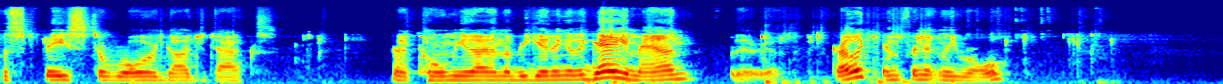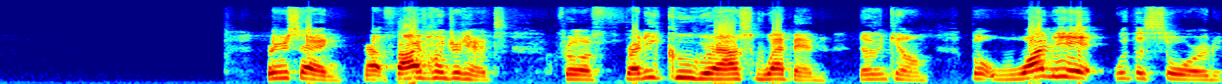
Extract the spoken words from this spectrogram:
The space to roll or dodge attacks. That told me that in the beginning of the game, man. There we go. Can I like infinitely roll? So you're saying that 500 hits from a Freddy Krueger ass weapon doesn't kill him, but one hit with a sword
